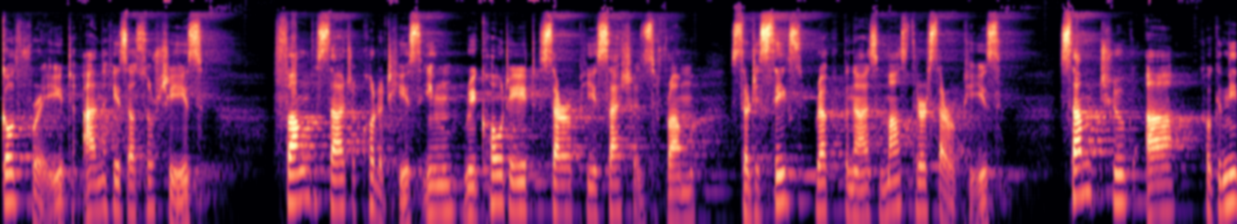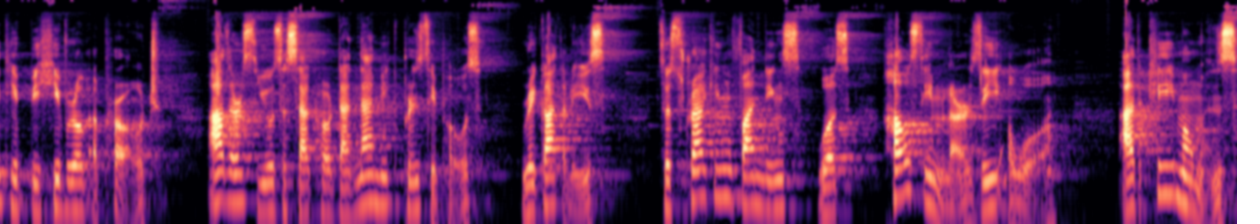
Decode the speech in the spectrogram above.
Goldfried and his associates found such qualities in recorded therapy sessions from 36 recognized master therapies. Some took a cognitive behavioral approach, others used psychodynamic principles. Regardless, the striking findings was how similar they were. At key moments,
